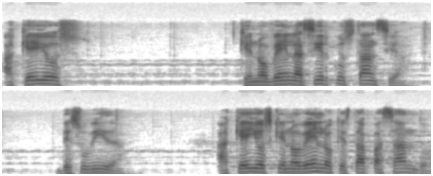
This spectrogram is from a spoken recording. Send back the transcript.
Aquellos que no ven la circunstancia de su vida, aquellos que no ven lo que está pasando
